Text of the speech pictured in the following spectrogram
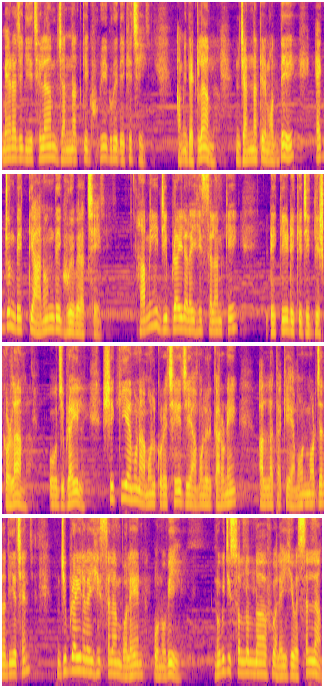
মেরাজে গিয়েছিলাম, জান্নাতকে ঘুরে ঘুরে দেখেছি। আমি দেখলাম, জান্নাতের মধ্যে একজন ব্যক্তি আনন্দে ঘুরে বেড়াচ্ছে। আমি জিব্রাইল আলাইহিসাল্লামকে ডেকে ডেকে জিজ্ঞেস করলাম, ও জিব্রাইল, সে কি এমন আমল করেছে যে আমলের কারণে আল্লাহ তাকে এমন মর্যাদা দিয়েছেন? জিব্রাইল আলাইহিসাল্লাম বলেন, ও নবী, নবীজি সাল্লাল্লাহু আলাইহি ওয়াসাল্লাম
